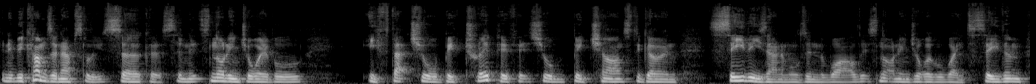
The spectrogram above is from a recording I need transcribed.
And it becomes an absolute circus, and it's not enjoyable if that's your big trip, if it's your big chance to go and see these animals in the wild. It's not an enjoyable way to see them.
